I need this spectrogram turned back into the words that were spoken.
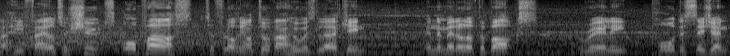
but he failed to shoot or pass to Florian Thauvin, who was lurking in the middle of the box. Really poor decision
